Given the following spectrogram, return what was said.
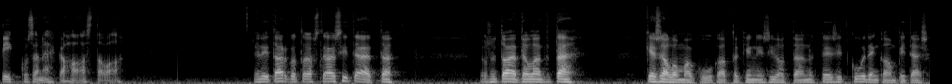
pikkusen ehkä haastavaa. Eli tarkoittaa sitä että jos nyt ajatellaan tätä kesälomakuukauttakin, niin sijoittaja nyt ei sitten kuitenkaan pitäisi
